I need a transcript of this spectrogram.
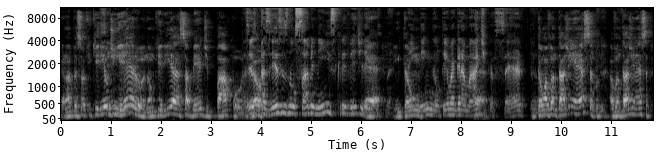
era uma pessoa que queria Sim. o dinheiro, não queria saber de papo, às vezes, às vezes, não sabe nem escrever direito. É, né? então, nem, nem, não tem uma gramática é. certa. Então a vantagem é essa, a vantagem é essa.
